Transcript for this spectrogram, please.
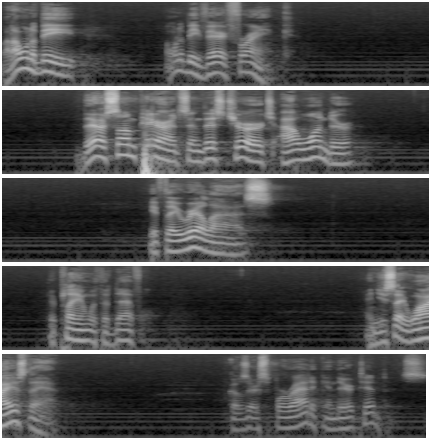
But I want to be I want to be very frank. There are some parents in this church, I wonder if they realize they're playing with the devil. And you say, why is that? because they're sporadic in their attendance.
